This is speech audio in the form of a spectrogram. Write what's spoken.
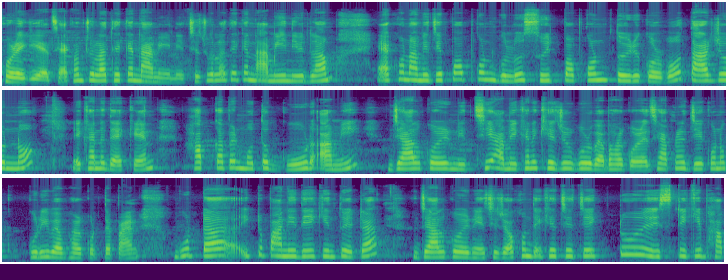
ভরে গিয়েছে। এখন চুলা থেকে নামিয়ে নিচ্ছে। চুলা থেকে নামিয়ে নিলাম। এখন আমি যে পপকর্নগুলো, সুইট পপকর্ন তৈরি করব, তার জন্য এখানে দেখেন হাফ কাপের মতো গুড় আমি জাল করে নিচ্ছি। আমি এখানে খেজুর গুড় ব্যবহার করেছি। আপনারা যে কোনো গুড়ি ব্যবহার করতে পারেন। গুড়টা একটু পানি দিয়ে কিন্তু এটা জাল করে নিয়েছি। যখন দেখেছি যে একটু স্টিকি ভাব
